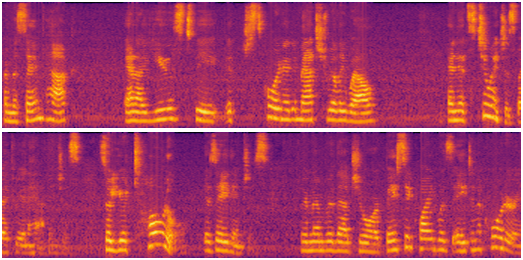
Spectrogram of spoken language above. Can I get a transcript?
from the same pack, and I used the, it's coordinated, matched really well, and it's two inches by three and a half inches. So your total is eight inches. Remember that your basic white was eight and a quarter.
